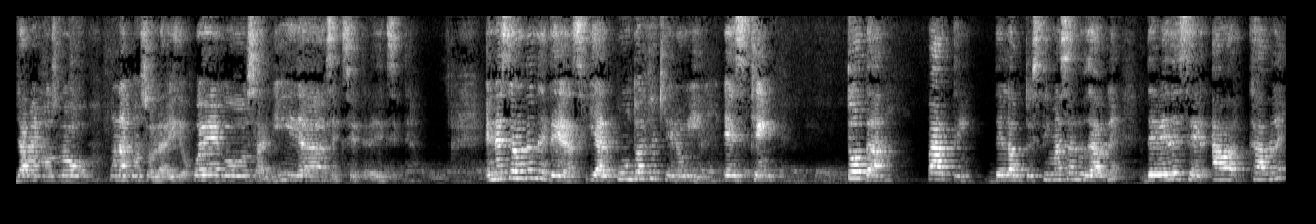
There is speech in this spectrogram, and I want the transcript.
llamémoslo una consola de videojuegos, salidas, etcétera, etcétera. En este orden de ideas y al punto al que quiero ir es que toda parte de la autoestima saludable debe de ser abarcable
